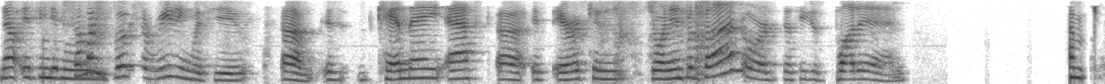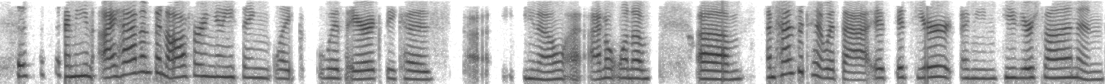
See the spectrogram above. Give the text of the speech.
Now, if Mhm. if somebody books a reading with you, um, is can they ask uh, if Erik can join in for the fun, or does he just butt in? Um, I mean, I haven't been offering anything like with Erik because, uh, you know, I, I don't want to. Um, I'm hesitant with that. It, it's your. I mean, he's your son, and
